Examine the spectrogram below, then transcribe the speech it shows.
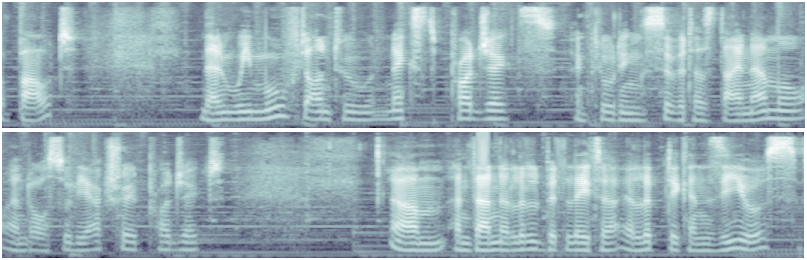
about. Then we moved on to next projects, including Civitas Dynamo and also the Actuate project. Um, and then a little bit later ELIPTIC and ZeEUS,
